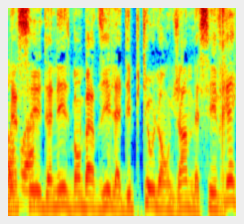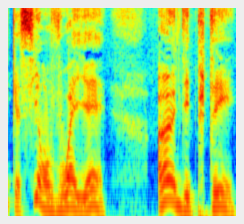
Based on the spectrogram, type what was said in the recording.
Merci. Denise Bombardier, la députée aux longues jambes. Mais c'est vrai que si on voyait un député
